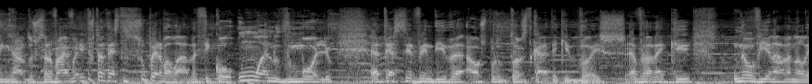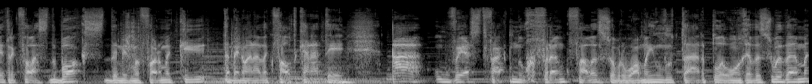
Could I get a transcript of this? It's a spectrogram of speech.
Burning Heart do Survivor. E portanto, esta super balada ficou um ano de molho até ser vendida aos produtores de Karate Kid 2. A verdade é que não havia nada na letra que falasse de boxe, da mesma forma que também não há nada que fale de karaté. Há um verso, de facto, no refrão que fala sobre o homem lutar pela honra da sua dama,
